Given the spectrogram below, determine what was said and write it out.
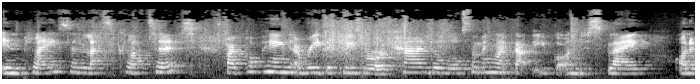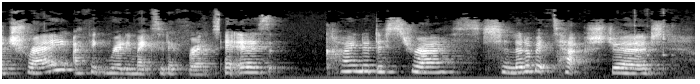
in place and less cluttered by popping a reed diffuser or a candle or something like that that you've got on display on a tray, I think really makes a difference. It is kind of distressed, a little bit textured,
